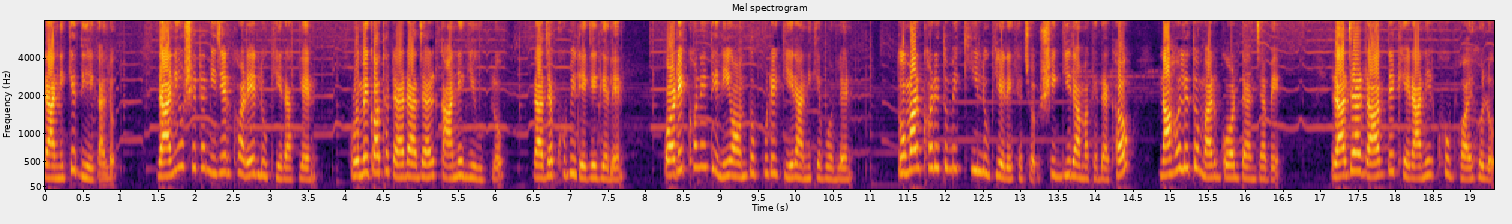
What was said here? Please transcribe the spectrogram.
রানীকে দিয়ে গেল। রানীও সেটা নিজের ঘরে লুকিয়ে রাখলেন। ক্রমে কথাটা রাজার কানে গিয়ে উঠল। রাজা খুবই রেগে গেলেন। পরেক্ষণে তিনি অন্তঃপুরে গিয়ে রানীকে বললেন তোমার ঘরে তুমি কি লুকিয়ে রেখেছ? শিগগির আমাকে দেখাও। না হলে তোমার গরদান যাবে। রাজার রাগ দেখে রানীর খুব ভয় হলো।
